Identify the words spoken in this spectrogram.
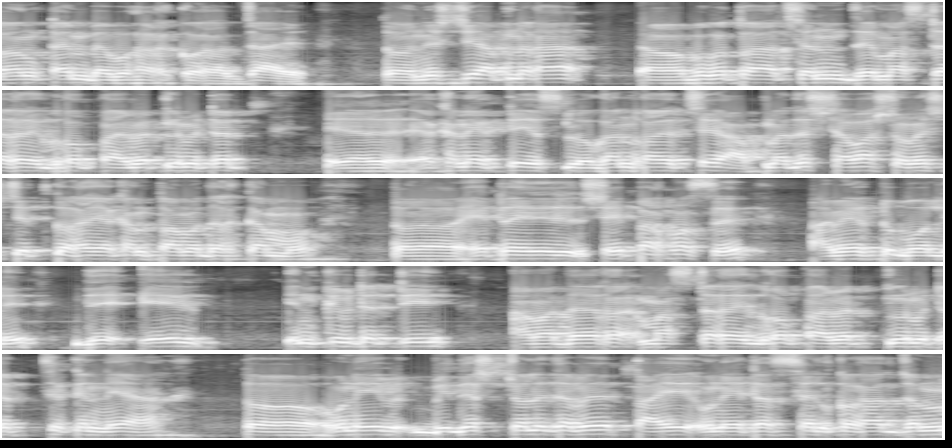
লং টাইম ব্যবহার করা যায়। তো নিশ্চয়ই আপনারা অবগত আছেন যে মাস্টার এগ্রো প্রাইভেট লিমিটেড এখানে একটি স্লোগান রয়েছে, আপনাদের সেবা সুনিশ্চিত করাই একান্ত আমাদের কাম্য। তো এটাই, সেই পারপাসে আমি একটু বলি যে এই ইনকিউবেটরটি আমাদের মাস্টার এগ্রো প্রাইভেট লিমিটেড থেকে নেয়া। তো উনি বিদেশ চলে যাবে, তাই উনি এটা সেল করার জন্য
